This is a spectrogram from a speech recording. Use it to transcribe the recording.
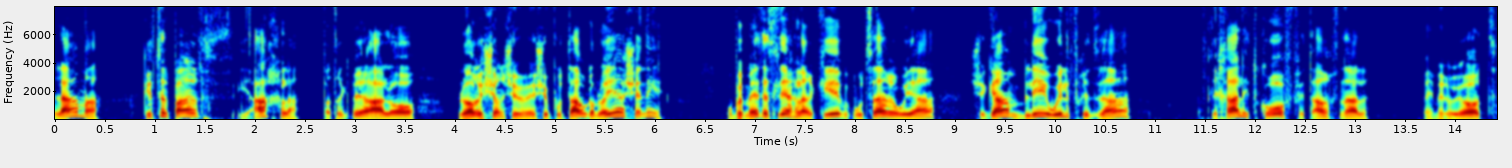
למה? קריסטל פלאס היא אחלה. פטריק וירה לא, לא הראשון שפוטר, הוא גם לא יהיה השני. הוא באמת הצליח להרכיב קבוצה ראויה, שגם בלי ווילפריד זאה, מצליחה לתקוף את ארסנל באמירויות,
